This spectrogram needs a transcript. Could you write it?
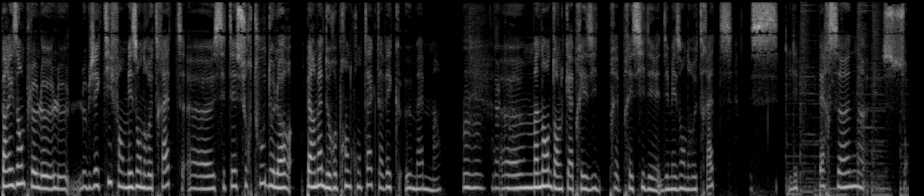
par exemple, le, le l'objectif en maison de retraite, euh, c'était surtout de leur permettre de reprendre contact avec eux-mêmes. Mhm, euh, maintenant, dans le cas précis, des, maisons de retraite, les personnes sont,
